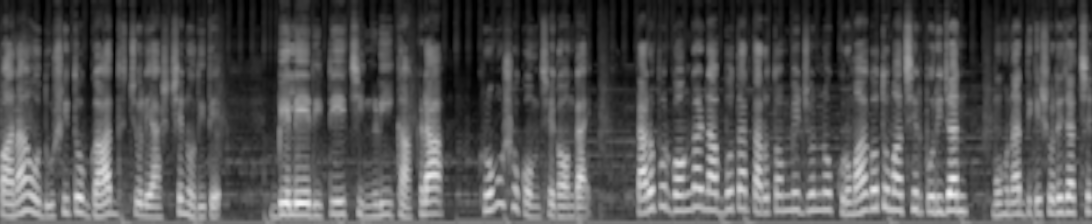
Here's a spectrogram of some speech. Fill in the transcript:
পানা ও দূষিত গাদ চলে আসছে নদীতে। বেলে, রিটে, চিংড়ি, কাঁকড়া ক্রমশ কমছে গঙ্গায়। তার উপর গঙ্গার নাব্যতার তারতম্যের জন্য ক্রমাগত মাছের পরিযান মোহনার দিকে সরে যাচ্ছে।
